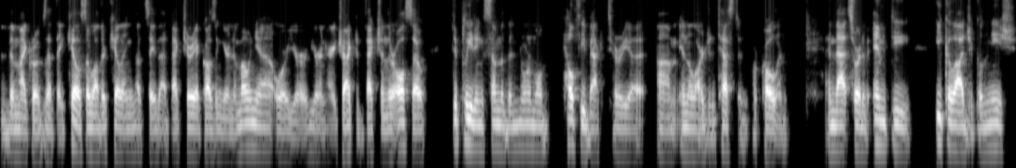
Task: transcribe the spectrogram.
the microbes that they kill. So while they're killing let's say that bacteria causing your pneumonia or your urinary tract infection they're also depleting some of the normal healthy bacteria um, in the large intestine or colon. And that sort of empty ecological niche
